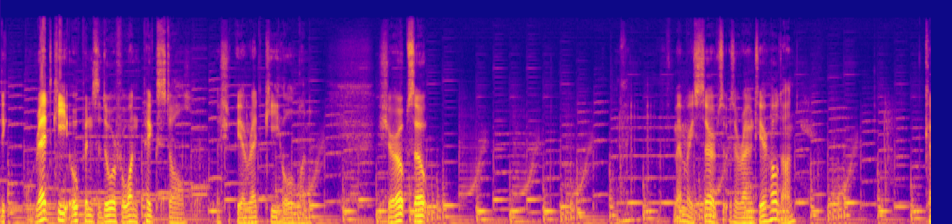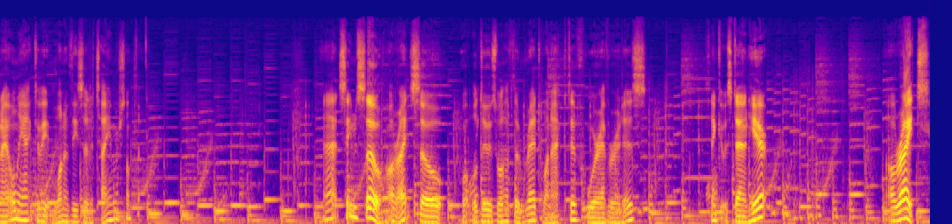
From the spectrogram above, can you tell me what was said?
The red key opens the door for one pig stall. There should be a red keyhole one. Sure hope so. If memory serves, it was around here. Hold on. Can I only activate one of these at a time or something? Uh, it seems so. Alright, so what we'll do is we'll have the red one active, wherever it is. I think it was down here. Alright.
